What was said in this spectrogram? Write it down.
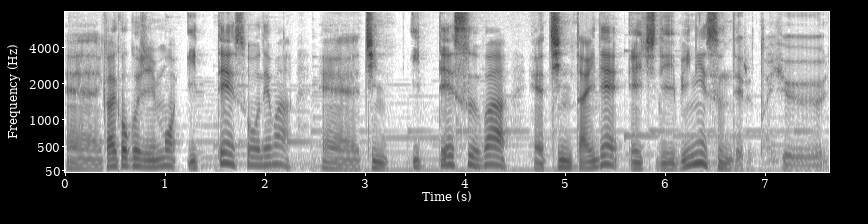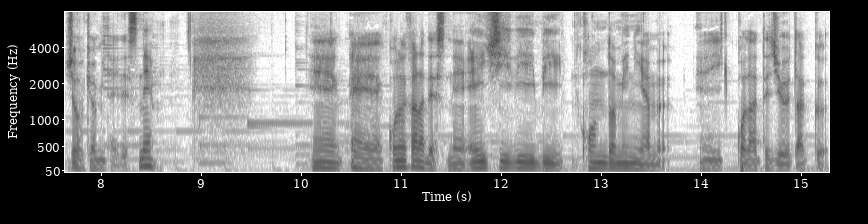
えー、外国人も一定層では、えー、一定数は賃貸で HDB に住んでいるという状況みたいですね。えーえー、これからですね HDB コンドミニアム、えー、一戸建て住宅、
